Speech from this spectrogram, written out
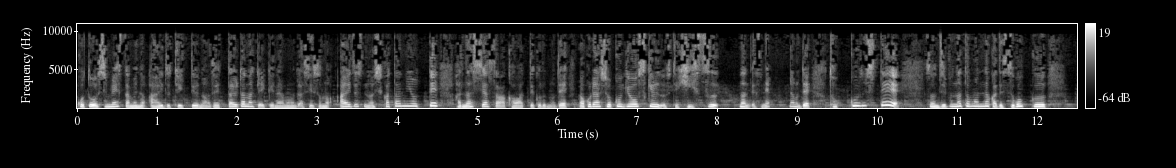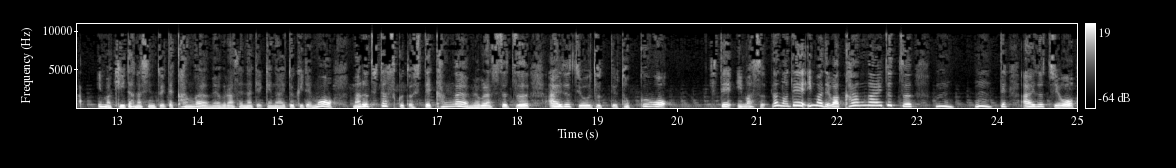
ことを示すための合図値っていうのは絶対打たなきゃいけないものだし、その合図値の仕方によって話しやすさが変わってくるので、まあ、これは職業スキルとして必須なんですね。なので、特訓して、その自分の頭の中ですごく、今聞いた話について考えを巡らせなきゃいけない時でも、マルチタスクとして考えを巡らせつつ、合図値を打つっていう特訓をしています。なので、今では考えつつ、うん、うんって合図値を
